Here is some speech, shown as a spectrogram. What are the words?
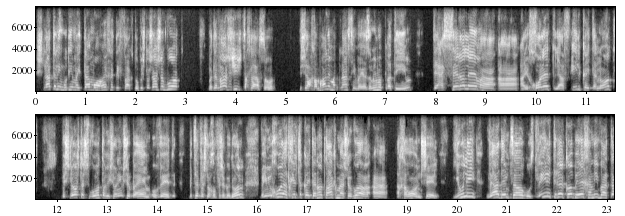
שנת הלימודים הייתה מוארכת דה פקטו בשלושה שבועות. והדבר השישי שצריך לעשות, זה שהחברה למתנסים והיזמים הפרטיים תיאסר עליהם ה- ה- היכולת להפעיל קייטנות בשלושת השבועות הראשונים שבהם עובד בית ספר של החופש הגדול, והם יוכלו להתחיל את הקייטנות רק מהשבוע האחרון של יולי ועד אמצע אוגוסט. והנה תראה קובי איך אני ואתה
